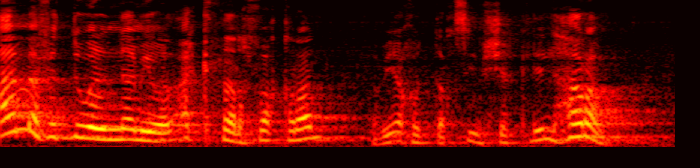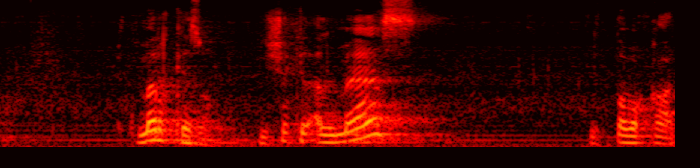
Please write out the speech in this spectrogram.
أما في الدول النامية والأكثر فقرا فبيأخذ تقسيم شكل الهرم. مركزه في شكل ألماس للطبقات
